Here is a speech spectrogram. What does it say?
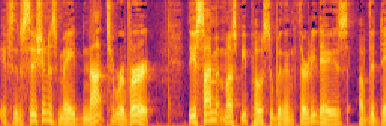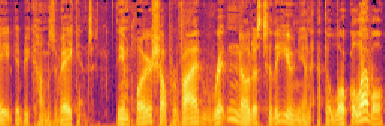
If the decision is made not to revert, the assignment must be posted within 30 days of the date it becomes vacant. The employer shall provide written notice to the union at the local level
